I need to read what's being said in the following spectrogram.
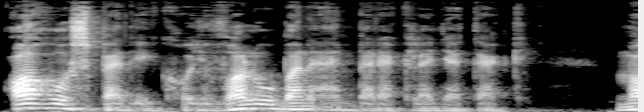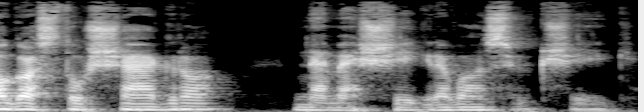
Ahhoz pedig, hogy valóban emberek legyetek, magasztosságra, nemességre van szükség.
